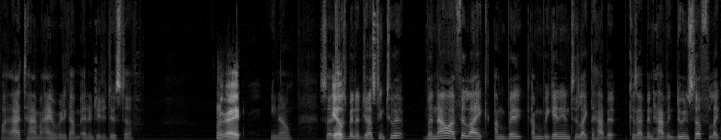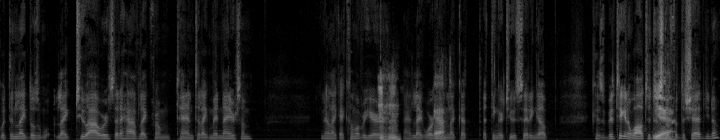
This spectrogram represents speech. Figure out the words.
by that time, I haven't really got energy to do stuff. Right. you know. So it's Yep. just been adjusting to it. But now I feel like I'm big, I'm beginning into like the habit because I've been having doing stuff like within like those like two hours that I have like from ten to like midnight or something. You know, like I come over here, Mhm. I like work Yeah. on like a, a thing or two setting up because it's been taking a while to do Yeah. stuff with the shed, you know.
